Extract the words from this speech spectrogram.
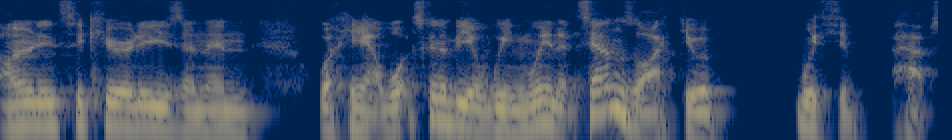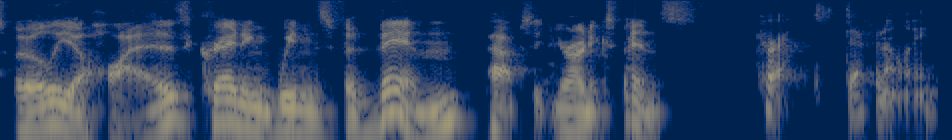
own insecurities, and then working out what's going to be a win win. It sounds like you were with your perhaps earlier hires, creating wins for them, perhaps at your own expense. Correct, definitely.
